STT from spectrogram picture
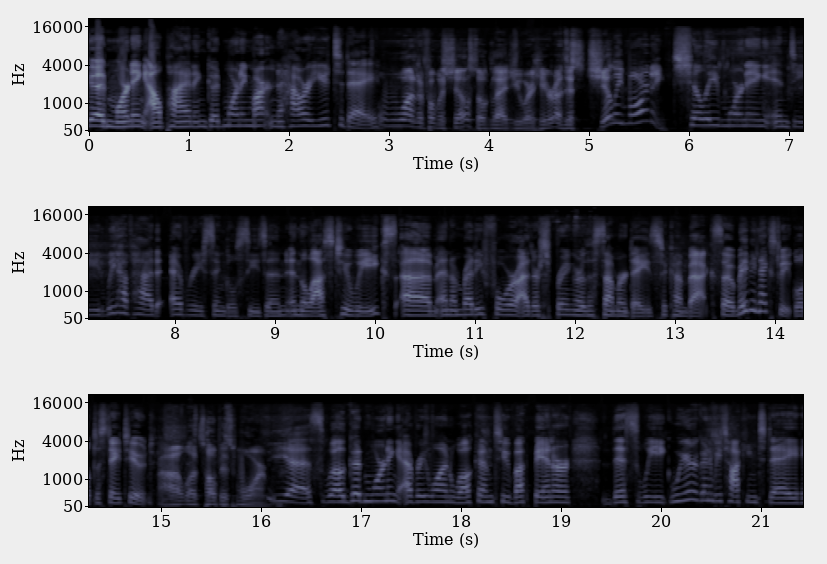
Good morning, Alpine, and good morning, Martin. How are you today? Wonderful, Michelle. So glad you are here on this chilly morning. Chilly morning, indeed. We have had every single season in the last two weeks, um, and I'm ready for either spring or the summer days to come back. So maybe next week we'll just stay tuned. Uh, let's hope it's warm. Yes. Well, good morning, everyone. Welcome to Buck Banter this week. We are going to be talking today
